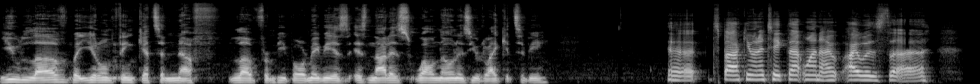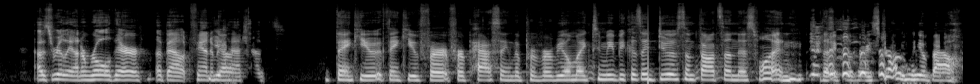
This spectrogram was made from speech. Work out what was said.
you love but you don't think gets enough love from people, or maybe is, is not as well known as you'd like it to be? Uh, Spock, you want to take that one? I, I was uh, I was really on a roll there about fandom Yeah. attachments. Thank you, thank you for for passing the proverbial mic to me because I do have some thoughts on this one that I feel very strongly about.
